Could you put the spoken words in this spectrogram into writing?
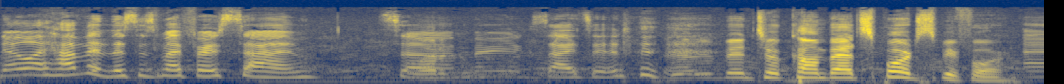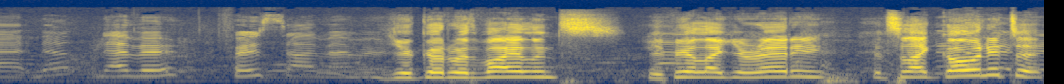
no, I haven't. This is my first time, so What- I'm very excited. Have you been to combat sports before? Uh, no, never. First time ever. You're good with violence? You feel like you're ready? It's like going like into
